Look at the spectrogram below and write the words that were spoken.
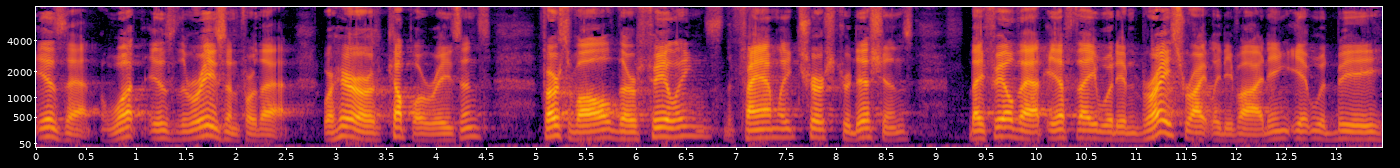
is that? What is the reason for that? Well, here are a couple of reasons. First of all, their feelings, the family, church traditions, they feel that if they would embrace rightly dividing, it would be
